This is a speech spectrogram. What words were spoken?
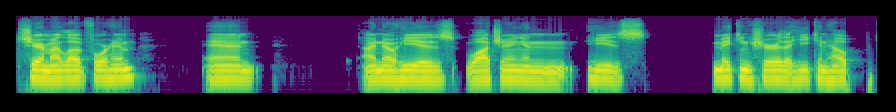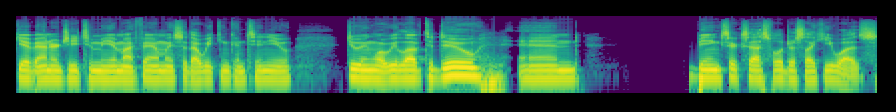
share my love for him. And I know he is watching and he's making sure that he can help give energy to me and my family so that we can continue doing what we love to do and being successful just like he was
